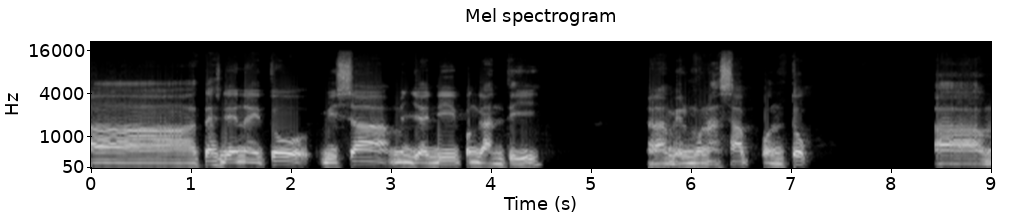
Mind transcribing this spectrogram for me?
uh, tes DNA itu bisa menjadi pengganti dalam ilmu nasab untuk um,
